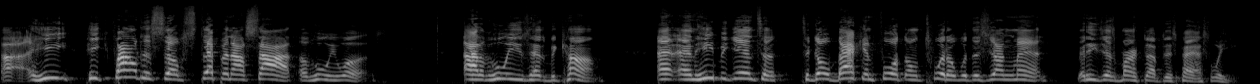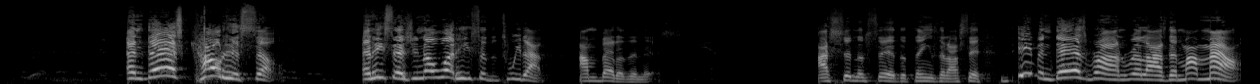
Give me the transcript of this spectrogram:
Uh, he, he found himself stepping outside of who he was, out of who he has become. And, and he began to, to go back and forth on Twitter with this young man that he just burnt up this past week. And Dez caught himself. And he says, You know what? He said the tweet out, I'm better than this. I shouldn't have said the things that I said. Even Dez Bryant realized that my mouth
